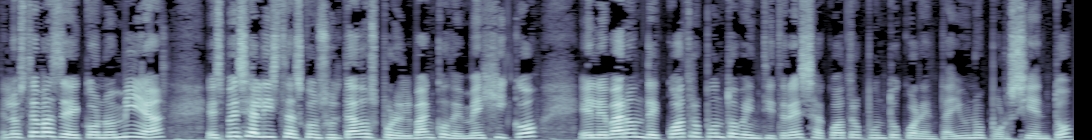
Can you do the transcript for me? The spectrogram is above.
En los temas de economía, especialistas consultados por el Banco de México elevaron de 4.23 a 4.41%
